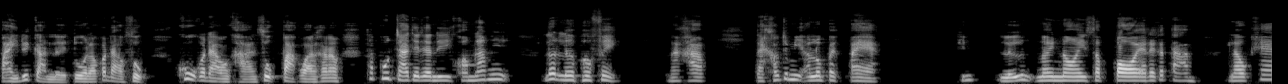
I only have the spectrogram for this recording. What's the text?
ไปด้วยกันเลยตัวเราก็ดาวศุกคู่ก็ดาวอังคารศุกปากหวานครับเราถ้าพูดจาเจริญดีความรักนี่เลิศเลอเพอร์เฟกนะครับ แต่เขาจะมีอารมณ์แปลกๆหรือน้อยๆสปอยอะไรก็ตาม เราแค่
